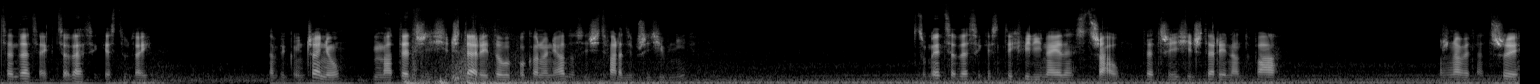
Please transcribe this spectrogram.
CDCek. CDCek jest tutaj na wykończeniu. Ma T34 do pokonania, dosyć twardy przeciwnik. W sumie CDCek jest w tej chwili na jeden strzał. T34 na 2. Może nawet na 3.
